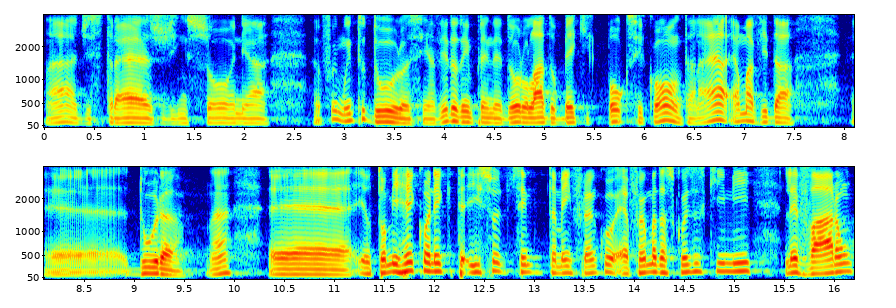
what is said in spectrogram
né, de estresse, de insônia. Foi muito duro. Assim, a vida do empreendedor, o lado B que pouco se conta, né, é uma vida é, dura né? É, eu estou me reconectando. Isso, sendo também franco, é, foi uma das coisas que me levaram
